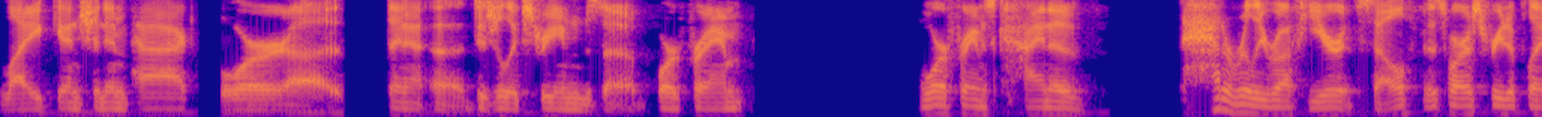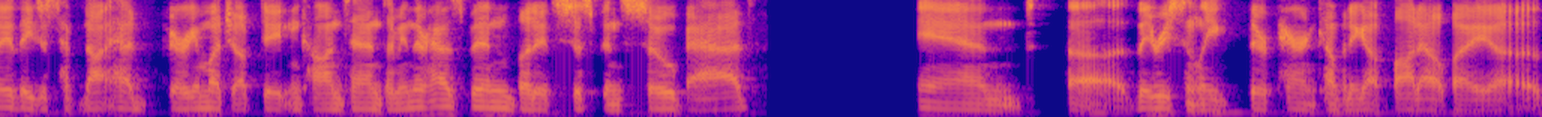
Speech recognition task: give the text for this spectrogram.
like Genshin Impact or uh, uh, Digital Extremes uh, Warframe. Warframe's kind of had a really rough year itself as far as free to play. They just have not had very much update and content. I mean, there has been, but it's just been so bad. And uh, they recently, their parent company got bought out by uh,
